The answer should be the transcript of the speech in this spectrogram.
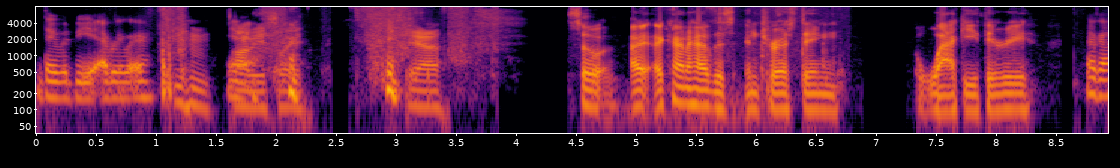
they would be everywhere hmm Yeah. Obviously. yeah. So I, I kind of have this interesting, wacky theory okay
